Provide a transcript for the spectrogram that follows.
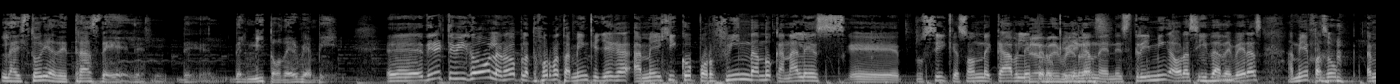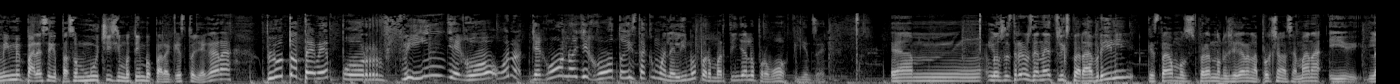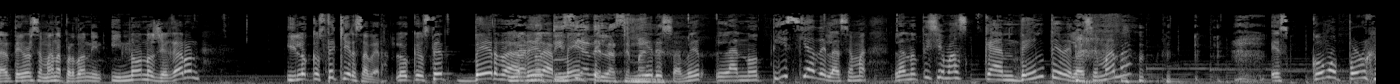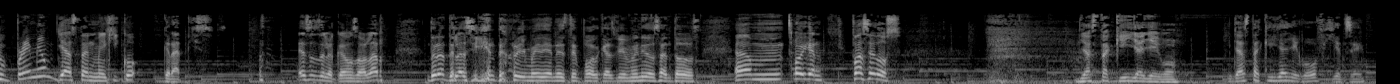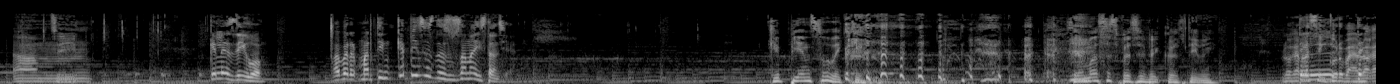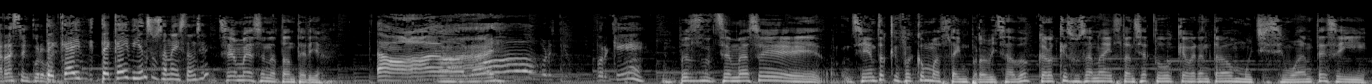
la historia detrás de él, el- del- del mito de Airbnb. Eh, DirecTV Go, la nueva plataforma también que llega a México, por fin dando canales, eh, pues sí, que son de cable, pero de que veras. llegan en streaming. Ahora sí, da de veras. A mí me pasó, a mí me parece que pasó muchísimo tiempo para que esto llegara. Pluto TV por fin llegó. Bueno, llegó o no llegó, todavía está como en el limbo, pero Martín ya lo probó, fíjense. Em, los estrenos de Netflix para abril, que estábamos esperando nos llegaran la próxima semana y la anterior semana, perdón, y, y no nos llegaron. Y lo que usted quiere saber, lo que usted verdaderamente de la semana. quiere saber, la noticia de la semana, la noticia más candente de la semana es cómo Pornhub Premium ya está en México gratis. Eso es de lo que vamos a hablar durante la siguiente hora y media en este podcast. Bienvenidos a todos. Oigan, fase 2. Ya hasta aquí, ya llegó. Ya hasta aquí, ya llegó, fíjense. Sí. ¿Qué les digo? A ver, Martín, ¿qué piensas de Susana a distancia? ¿Qué pienso de qué? Sea más específico, Stevie. Lo agarraste Te- en curva, te- lo agarraste en curva. ¿Te cae, ¿Te cae bien Susana a distancia? Se me hace una tontería. Ah, no. ¿Por qué? ¿Por qué? Pues se me hace... Siento que fue como hasta improvisado. Creo que Susana a distancia tuvo que haber entrado muchísimo antes y...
